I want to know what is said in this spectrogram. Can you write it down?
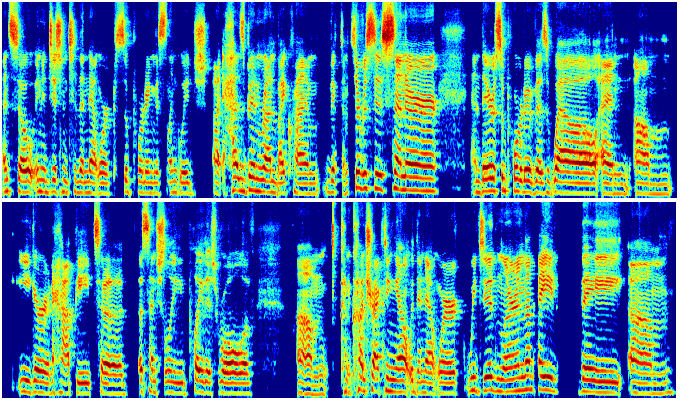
And so, in addition to the network supporting this language, uh, has been run by Crime Victim Services Center, and they're supportive as well, and um, eager and happy to essentially play this role of um, kind of contracting out with the network. We did learn that they they um,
